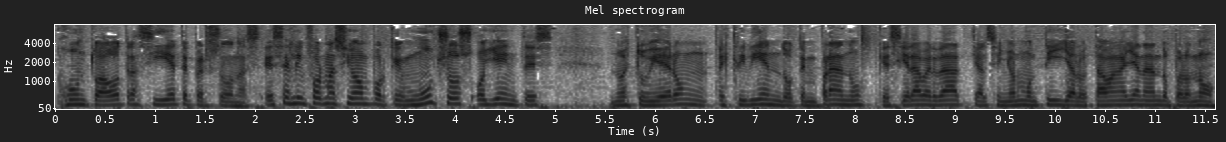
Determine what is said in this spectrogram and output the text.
junto a otras siete personas. Esa es la información porque muchos oyentes nos estuvieron escribiendo temprano que si era verdad que al señor Montilla lo estaban allanando, pero no,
